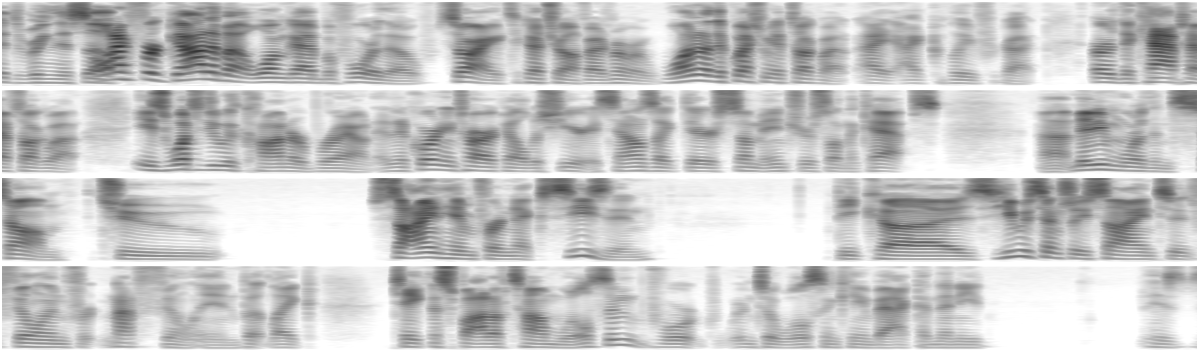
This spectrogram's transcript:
I had to bring this Oh, up. I forgot about one guy before though. Sorry to cut you off. I remember one other question we have to talk about. I, I completely forgot. Or the Caps have to talk about is what to do with Connor Brown. And according to Tarik El Bashir, it sounds like there's some interest on the Caps, uh, maybe more than some, to sign him for next season because he was essentially signed to fill in for not fill in, but like take the spot of Tom Wilson before until Wilson came back and then he his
